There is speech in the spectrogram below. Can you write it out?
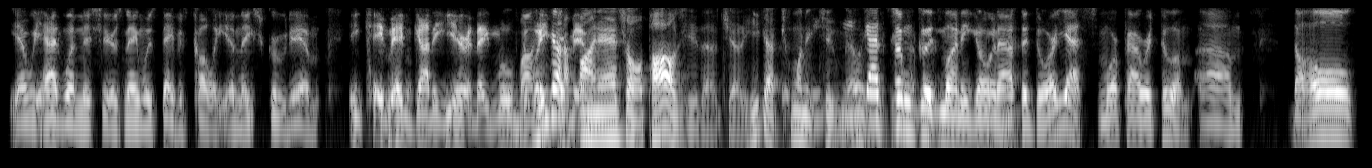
yeah, we had one this year. His name was David Culley, and they screwed him. He came in, got a year, and they moved well, away. He got a him. financial apology though, Jody. He got twenty-two he, million. He got some good money going out the door. Yes, more power to him. Um, the whole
